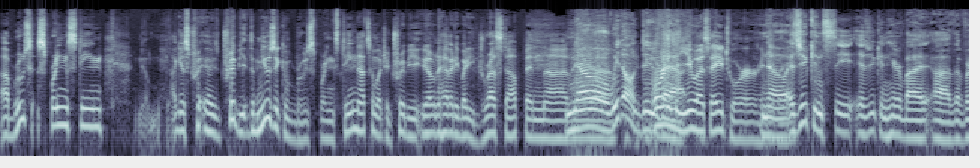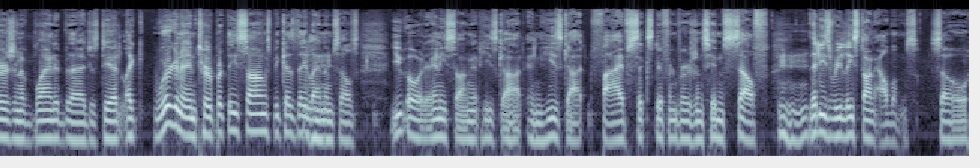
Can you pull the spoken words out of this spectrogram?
Uh, Bruce Springsteen, I guess, tri- uh, tribute the music of Bruce Springsteen. Not so much a tribute. You don't have anybody dressed up in. Uh, the, No, uh, we don't do Born in the USA tour. Or No, as you can see, as you can hear by uh, the version of Blinded that I just did, like we're going to interpret these songs because they lend themselves. You go to any song that he's got, and he's got five, six different versions himself that he's released on albums. So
